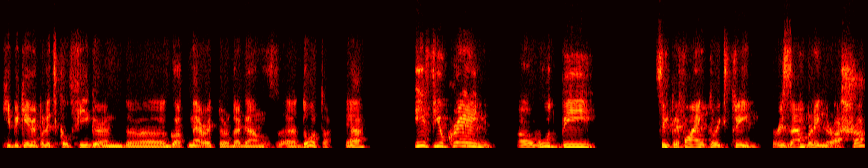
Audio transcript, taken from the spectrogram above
he became a political figure and uh, got married to Erdogan's uh, daughter. Yeah. If Ukraine uh, would be simplifying to extreme, resembling Russia,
